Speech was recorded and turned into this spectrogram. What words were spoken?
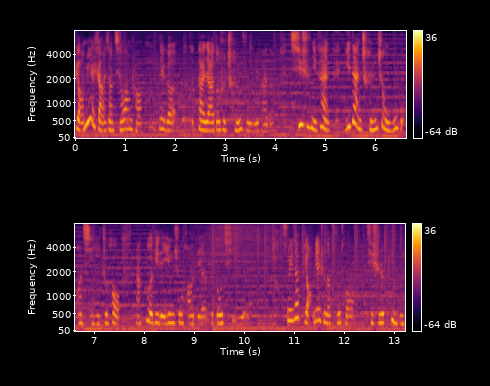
表面上像秦王朝那个，大家都是臣服于他的。其实你看，一旦陈胜吴广起义之后，那各地的英雄豪杰不都起义了？所以他表面上的服从，其实并不一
